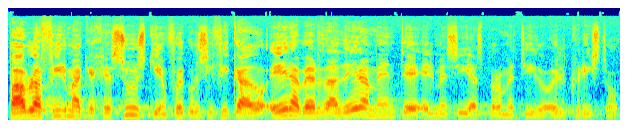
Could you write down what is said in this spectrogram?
Pablo afirma que Jesús, quien fue crucificado, era verdaderamente el Mesías prometido, el Cristo,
